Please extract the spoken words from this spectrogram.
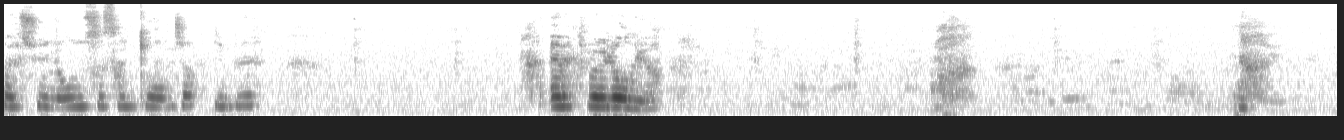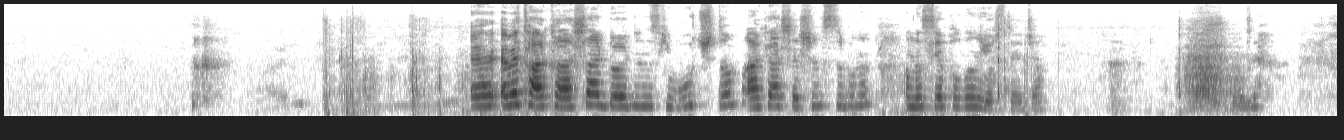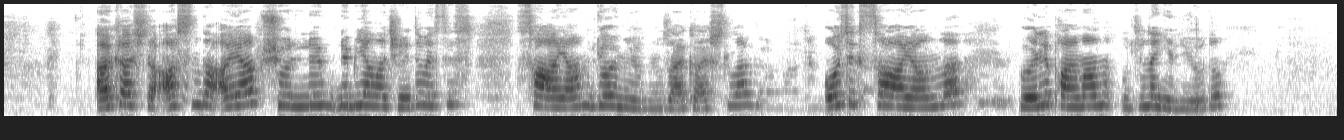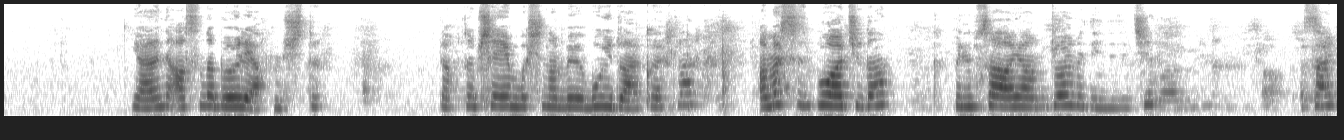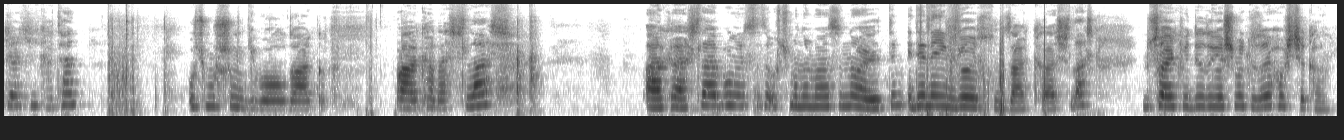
Ben şöyle olursa sanki olacak gibi. Evet böyle oluyor. E- Evet arkadaşlar gördüğünüz gibi uçtum. Arkadaşlar şimdi size bunun nasıl yapıldığını göstereceğim. Şöyle. Arkadaşlar aslında ayağım şöyle bir yana açıydı ve siz sağ ayağımı görmüyordunuz arkadaşlar. Oysa ki sağ ayağımla böyle parmağımın ucuna geliyordu. Yani aslında böyle yapmıştı. Yaptığım şey en başından beri buydu arkadaşlar. Ama siz bu açıdan benim sağ ayağımı görmediğiniz için sanki hakikaten uçmuşum gibi oldu arka- arkadaşlar. Arkadaşlar bugün size uçma numarasını öğrettim. E, deneyin görürsünüz arkadaşlar. Bir sonraki videoda görüşmek üzere. Hoşçakalın.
